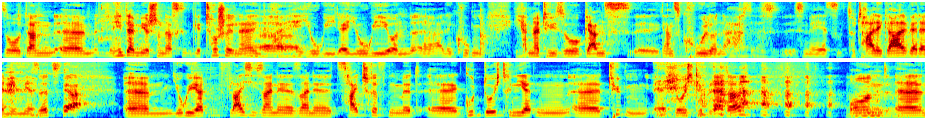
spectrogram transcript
so dann ähm, hinter mir schon das Getuschel, ne? Ah. Der Yogi, der Yogi und äh, alle gucken. Ich habe natürlich so ganz, äh, ganz cool und ach, das ist mir jetzt total egal, wer da neben mir sitzt. Ja. Ähm, Yogi hat fleißig seine, seine Zeitschriften mit äh, gut durchtrainierten äh, Typen äh, durchgeblättert. und äh,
